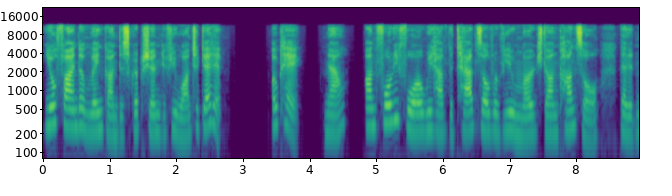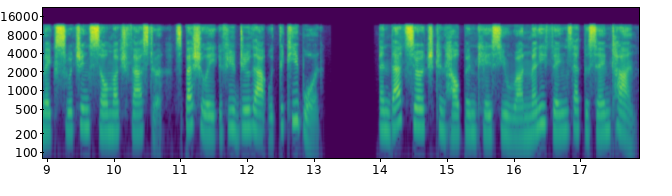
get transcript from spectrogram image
You'll find a link on description if you want to get it. Okay, now, on 44 we have the tabs overview merged on console, that it makes switching so much faster, especially if you do that with the keyboard. And that search can help in case you run many things at the same time.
